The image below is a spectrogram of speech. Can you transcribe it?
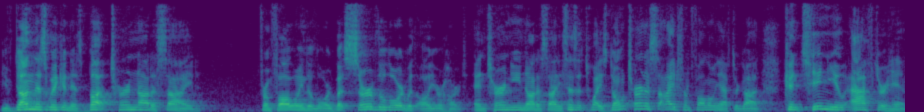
You've done this wickedness, but turn not aside from following the Lord, but serve the Lord with all your heart, and turn ye not aside. He says it twice. Don't turn aside from following after God, continue after Him.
